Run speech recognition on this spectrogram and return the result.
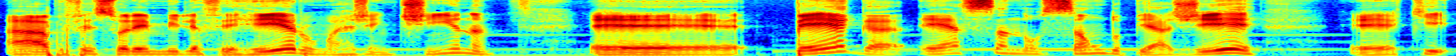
A professora Emília Ferreira, uma argentina, é, pega essa noção do Piaget, é, que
